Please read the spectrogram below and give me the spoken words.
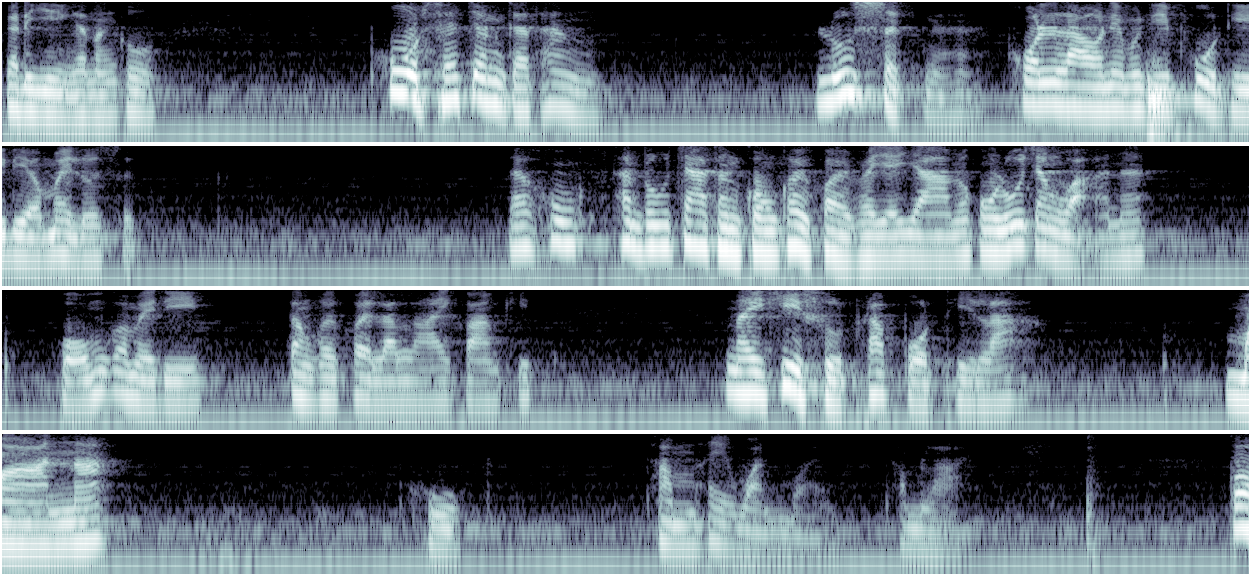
ก็ได้ยินกันทั้งคู่ พูดเสียจนกระทั่ง รู้สึกนะฮะคนเราเนี่ยบางทีพูดทีเดียวไม่รู้สึก แล้วคงท่านพระเจ้าท่านคงค่อยๆพยายามแล้วคงรู้จังหวะนะผมก็ไม่ดี ต้องค่อยๆละลายความคิด ในที่สุดพระโปรทีละ มานะถูกทำให้วันไหวทำลาย ก็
